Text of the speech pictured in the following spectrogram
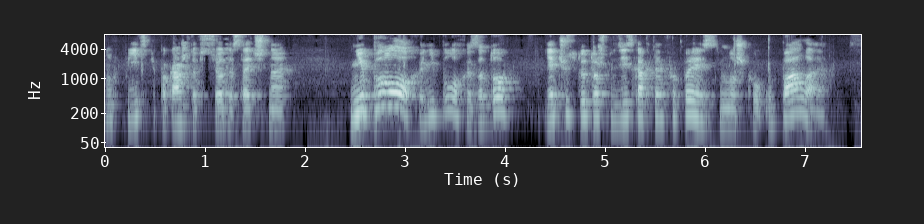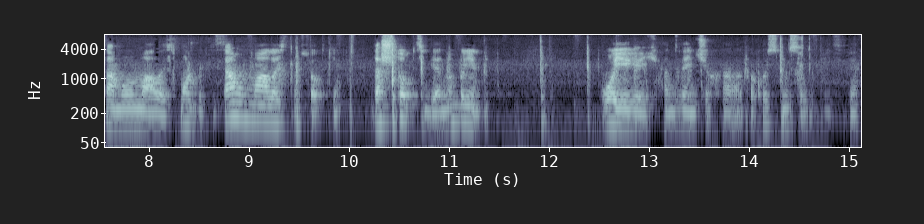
Ну, в принципе, пока что все достаточно неплохо, неплохо. Зато я чувствую то, что здесь как-то FPS немножко упала. Самую малость. Может быть, не самую малость, но все-таки. Да чтоб тебе, ну блин. Ой-ой-ой, адвенчур. А какой смысл, в принципе?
